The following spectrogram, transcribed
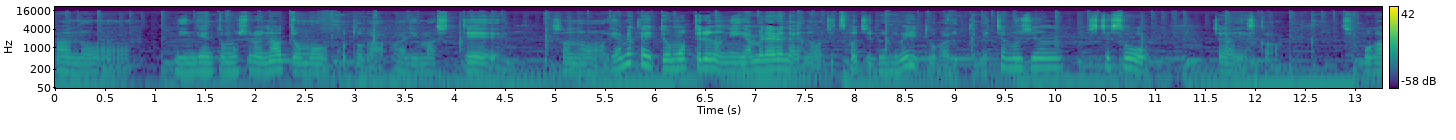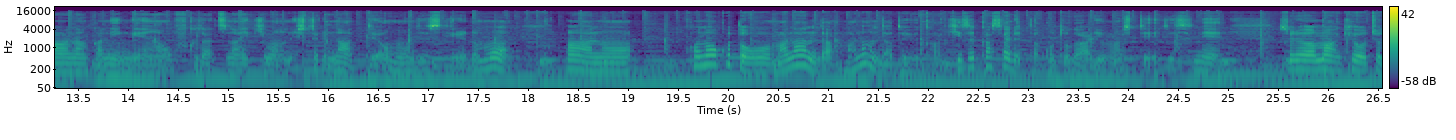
あの人間って面白いなって思うことがありましてその辞めたいって思ってるのに辞められないのは実は自分にメリットがあるってめっちゃ矛盾してそうじゃないですか。そこがなんか人間を複雑な生き物にしてるなって思うんですけれどもまああのこのことを学んだ学んだというか気づかされたことがありましてですね。それはまあ今日ちょっ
